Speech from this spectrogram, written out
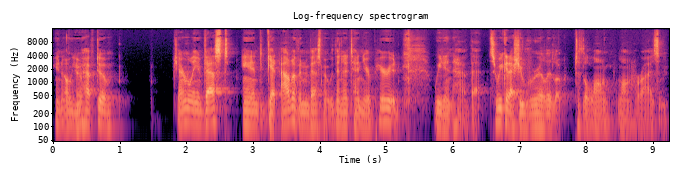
You know, you have to generally invest and get out of an investment within a ten year period. We didn't have that, so we could actually really look to the long, long horizon.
